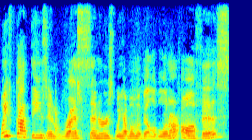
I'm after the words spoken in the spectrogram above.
we've got these in rest centers. We have them available in our office.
